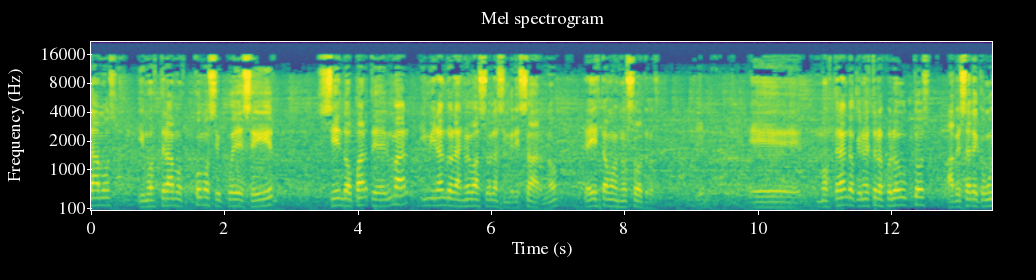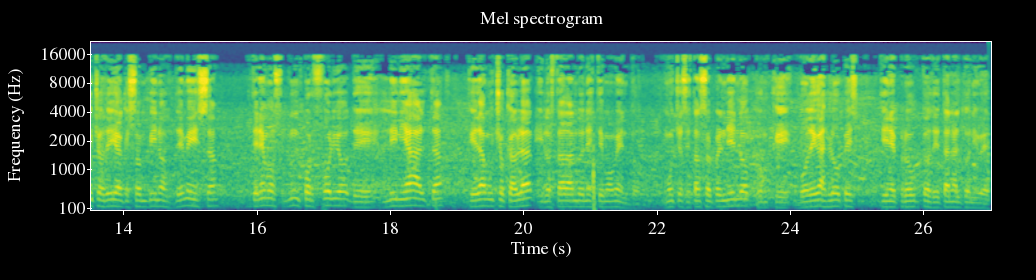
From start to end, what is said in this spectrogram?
damos y mostramos cómo se puede seguir siendo parte del mar y mirando las nuevas olas ingresar, ¿no? Y ahí estamos nosotros. Mostrando que nuestros productos, a pesar de que muchos digan que son vinos de mesa, tenemos un portfolio de línea alta que da mucho que hablar y lo está dando en este momento. Muchos se están sorprendiendo con que Bodegas López tiene productos de tan alto nivel.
